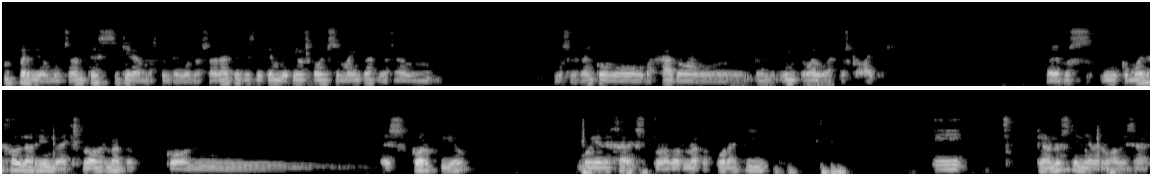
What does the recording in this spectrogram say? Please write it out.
han perdido mucho. Antes sí que eran bastante buenos. Ahora que desde que han metido los caballos en Minecraft los han... No sé, los han como bajado el rendimiento o algo a estos caballos. Vale, pues como he dejado la rienda Nato con Scorpio, voy a dejar Explorador Nato por aquí. Y, claro, no se tenía verbo avisar.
